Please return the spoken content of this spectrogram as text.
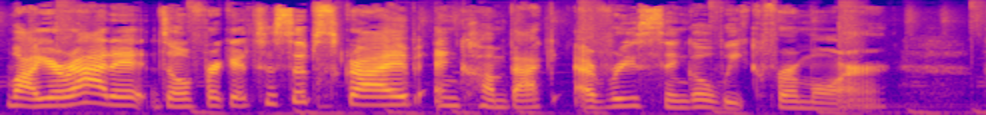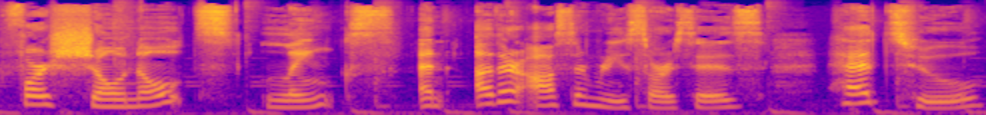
While you're at it, don't forget to subscribe and come back every single week for more. For show notes, links, and other awesome resources, head to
